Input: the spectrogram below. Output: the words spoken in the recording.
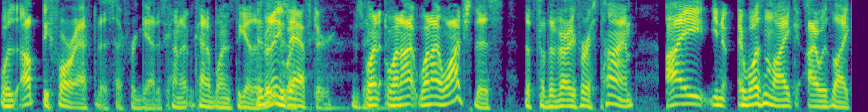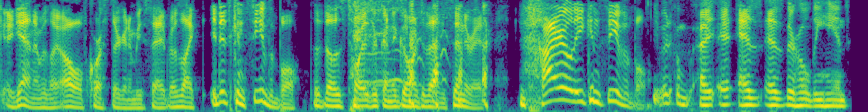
was up before or after this? I forget. It's kind of kind of blends together. But think it was after. It was when after. when I when I watched this the, for the very first time, I you know it wasn't like I was like again I was like oh of course they're going to be saved. I was like it is conceivable that those toys are going to go into that incinerator. Entirely conceivable. As as they're holding hands,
